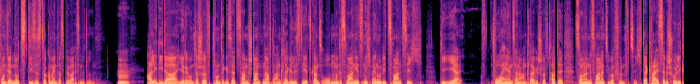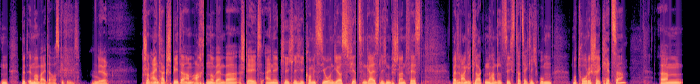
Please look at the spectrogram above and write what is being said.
Und er nutzt dieses Dokument als Beweismittel. Hm. Alle, die da ihre Unterschrift drunter gesetzt haben, standen auf der Anklageliste jetzt ganz oben und es waren jetzt nicht mehr nur die 20, die er vorher in seiner Anklageschrift hatte, sondern es waren jetzt über 50. Der Kreis der Beschuldigten wird immer weiter ausgedehnt. Ja. Schon einen Tag später, am 8. November, stellt eine kirchliche Kommission, die aus 14 Geistlichen bestand, fest, bei den Angeklagten handelt es sich tatsächlich um notorische Ketzer, ähm,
